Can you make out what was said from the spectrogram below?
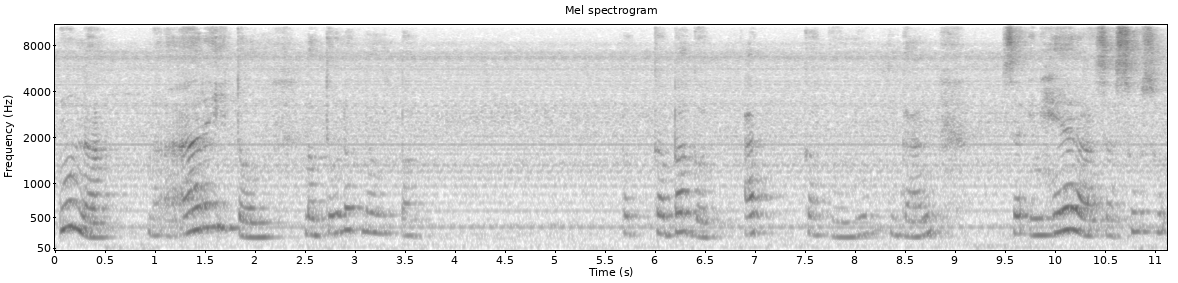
Una, maaari itong magdulot ng pag pagkabagot at kakulugan sa inhera sa, susu,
